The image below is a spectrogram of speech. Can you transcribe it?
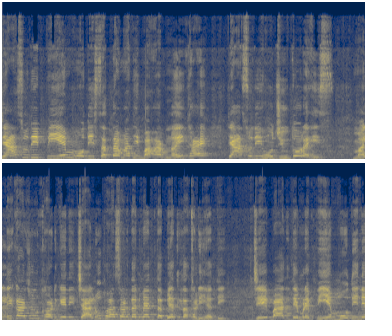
જ્યાં સુધી પીએમ મોદી સત્તામાંથી બહાર નહીં થાય, ત્યાં સુધી હું જીવતો રહીશ. મલ્લિકાર્જુન ખડગેની ચાલુ ભાષણ દરમિયાન તબિયત લથડી હતી, જે બાદ તેમણે પીએમ મોદીને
